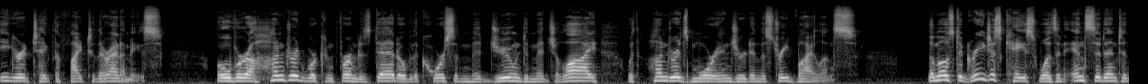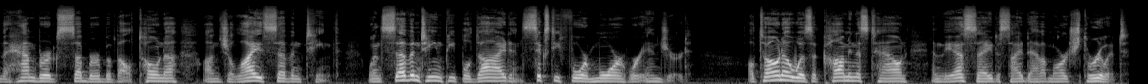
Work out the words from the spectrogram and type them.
eager to take the fight to their enemies. Over a hundred were confirmed as dead over the course of mid June to mid July, with hundreds more injured in the street violence. The most egregious case was an incident in the Hamburg suburb of Altona on July 17th, when 17 people died and 64 more were injured. Altona was a communist town, and the SA decided to have a march through it.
